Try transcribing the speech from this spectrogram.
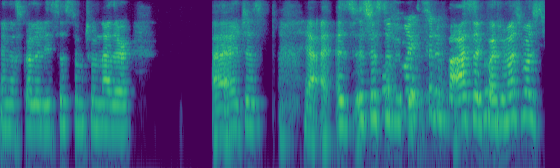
in the scholarly system to another I just, yeah, it's, it's just what's difficult my, sort of ask that question. What's, what's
